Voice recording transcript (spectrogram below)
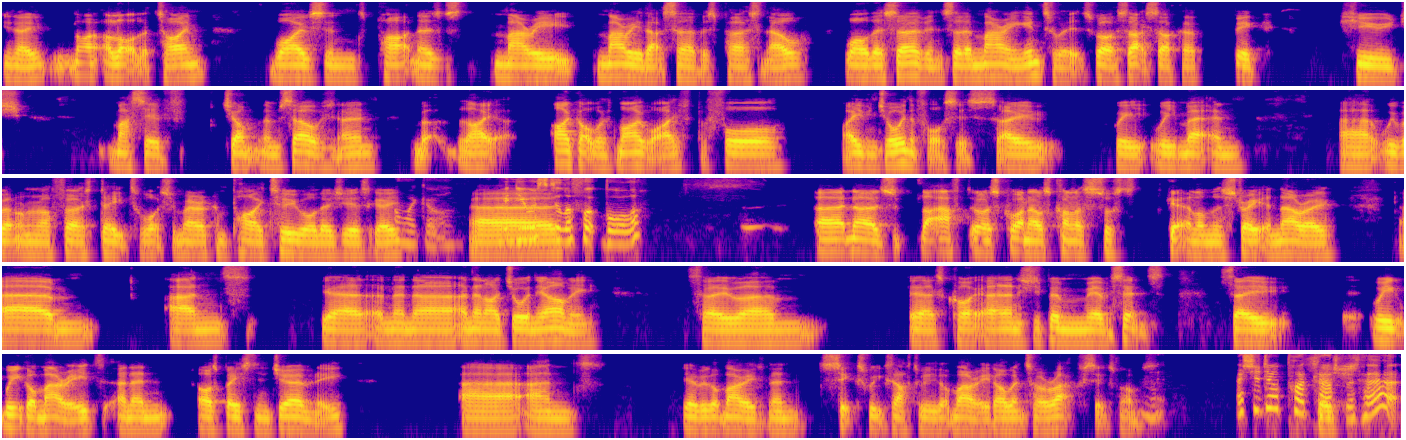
you know not a lot of the time wives and partners marry marry that service personnel while they're serving. So they're marrying into it as well. So that's like a big, huge, massive jump themselves, you know. And but like I got with my wife before I even joined the forces, so we we met and uh, we went on our first date to watch American Pie 2 all those years ago. Oh my god! Uh, when you were still a footballer. Uh, no, it's like after I was quite, I was kind of getting on the straight and narrow, um, and yeah, and then uh, and then I joined the army. So um, yeah, it's quite, and she's been with me ever since. So we we got married, and then I was based in Germany, uh, and yeah, we got married, and then six weeks after we got married, I went to Iraq for six months. I should do a podcast so with her.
